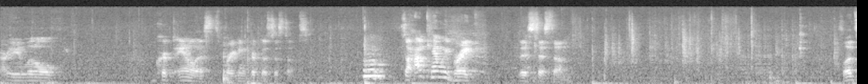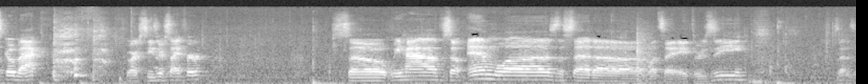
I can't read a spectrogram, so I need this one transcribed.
Are you little cryptanalysts breaking crypto systems? So how can we break this system? So let's go back to our Caesar cipher. So we have, so M was the set of, let's say, A through Z. Is that a Z?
